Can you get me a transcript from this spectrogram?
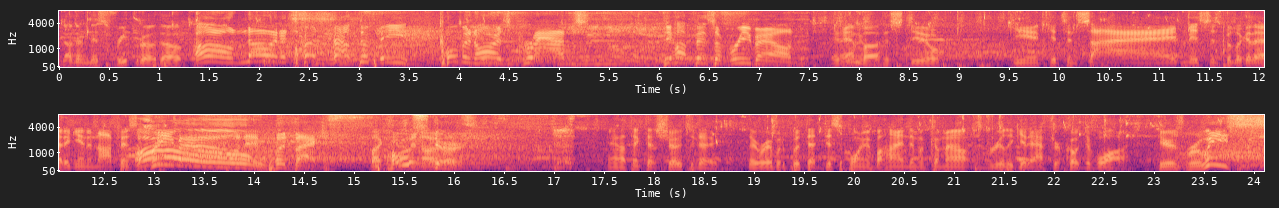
Another missed free throw though. Oh no, and it turns out to be Colmenares grabs the offensive rebound. Bamba. The steal. Gint gets inside, misses, but look at that again, an offensive Oh! rebound and put back by Poster. Colmenares. And I think that showed today. They were able to put that disappointment behind them and come out and really get after Cote d'Ivoire. Here's Ruiz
